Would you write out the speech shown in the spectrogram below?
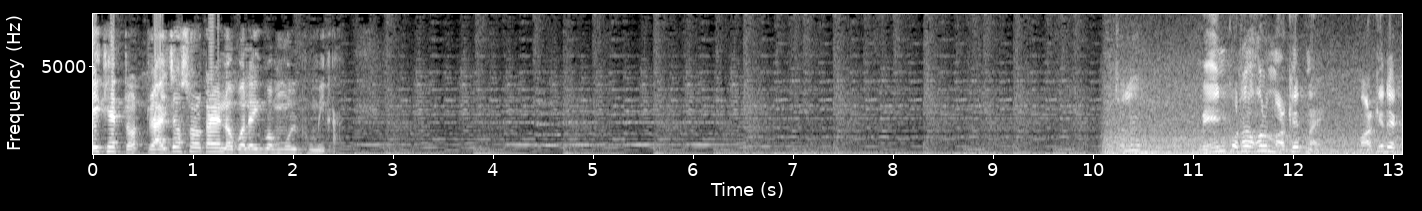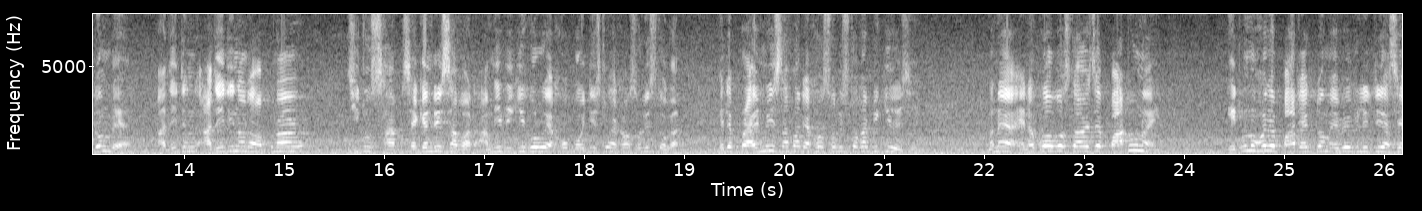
এই ক্ষেত্ৰত ৰাজ্য চৰকাৰে ল'ব লাগিব মূল ভূমিকা। মেইন কথা হ'ল মাৰ্কেট নাই। মাৰ্কেট একদম বেয়া। আজিৰ দিন আজিৰ দিনত আপোনাৰ যিটো চাহ ছেকেণ্ডেৰী চাহপাত আমি বিক্ৰী কৰোঁ এশ পঁয়ত্ৰিছ টকা এশ চল্লিছ টকাত এতিয়া প্ৰাইমেৰী চাহপাত এশ চল্লিছ টকাত বিক্ৰী হৈছে। মানে এনেকুৱা অৱস্থা হৈছে পাতো নাই। এইটো নহয় যে পাত একদম এভেইবিলিটি আছে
